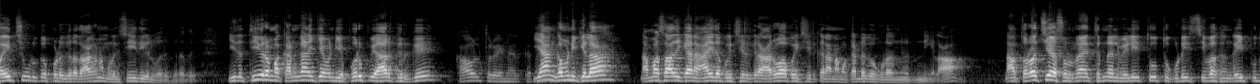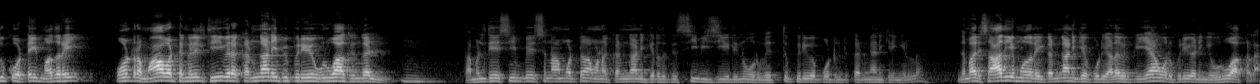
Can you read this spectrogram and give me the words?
பயிற்சி கொடுக்கப்படுகிறதாக நம்மளுக்கு செய்திகள் வருகிறது. இதை தீவிரமாக கண்காணிக்க வேண்டிய பொறுப்பு யாருக்கு இருக்குது காவல்துறையினருக்கு ஏன் கவனிக்கல? நம்ம சாதிக்காரன் ஆயுத பயிற்சி எடுக்கிறான் அருவா பயிற்சி எடுக்கிறான் நம்ம கண்டுக்கக்கூடாதுன்னு இருந்தீங்களா? நான் தொடர்ச்சியாக சொல்கிறேன் திருநெல்வேலி தூத்துக்குடி சிவகங்கை புதுக்கோட்டை மதுரை போன்ற மாவட்டங்களில் தீவிர கண்காணிப்பு பிரிவை உருவாக்குங்கள். தமிழ் தேசியம் பேசினா மட்டும் அவனை கண்காணிக்கிறதுக்கு சிபிசிஐடின்னு ஒரு வெத்து பிரிவை போட்டுக்கிட்டு கண்காணிக்கிறீங்கல்ல? இந்த மாதிரி சாதிய முதலை கண்காணிக்கக்கூடிய அளவிற்கு ஏன் ஒரு பிரிவை நீங்கள் உருவாக்கலை?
